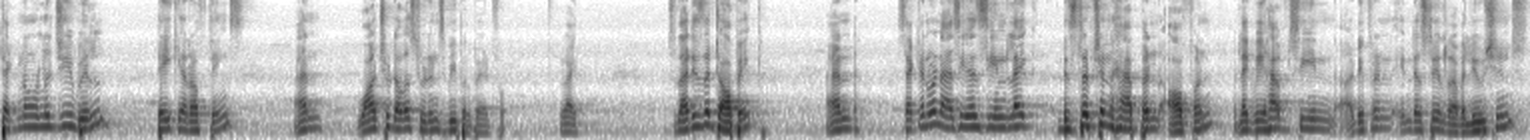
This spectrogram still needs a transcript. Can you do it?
technology will take care of things and what should our students be prepared for right? So that is the topic. And second one as you have seen like disruption happen often. Like we have seen uh, different industrial revolutions.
